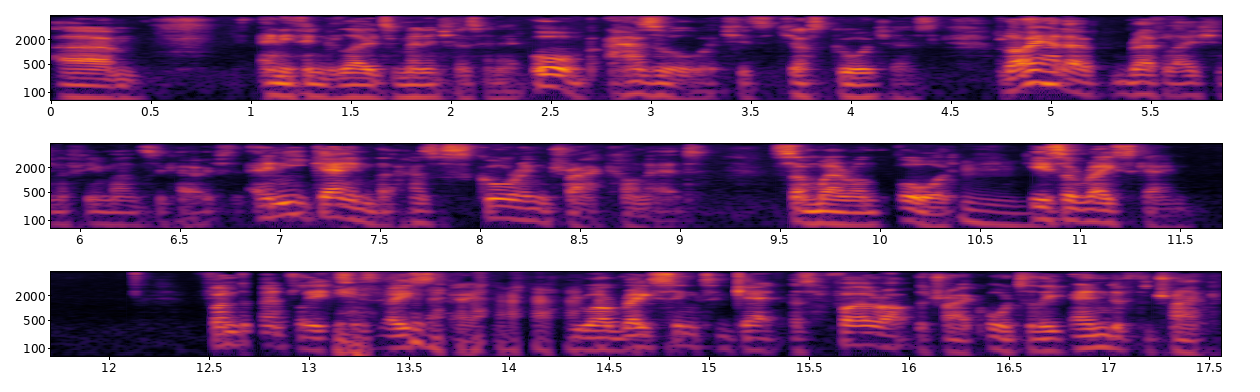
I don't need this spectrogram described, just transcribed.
Um, anything with loads of miniatures in it, or Azul, which is just gorgeous. But I had a revelation a few months ago. Any game that has a scoring track on it somewhere on the board mm. is a race game. Fundamentally, it's a race game. You are racing to get as far up the track or to the end of the track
